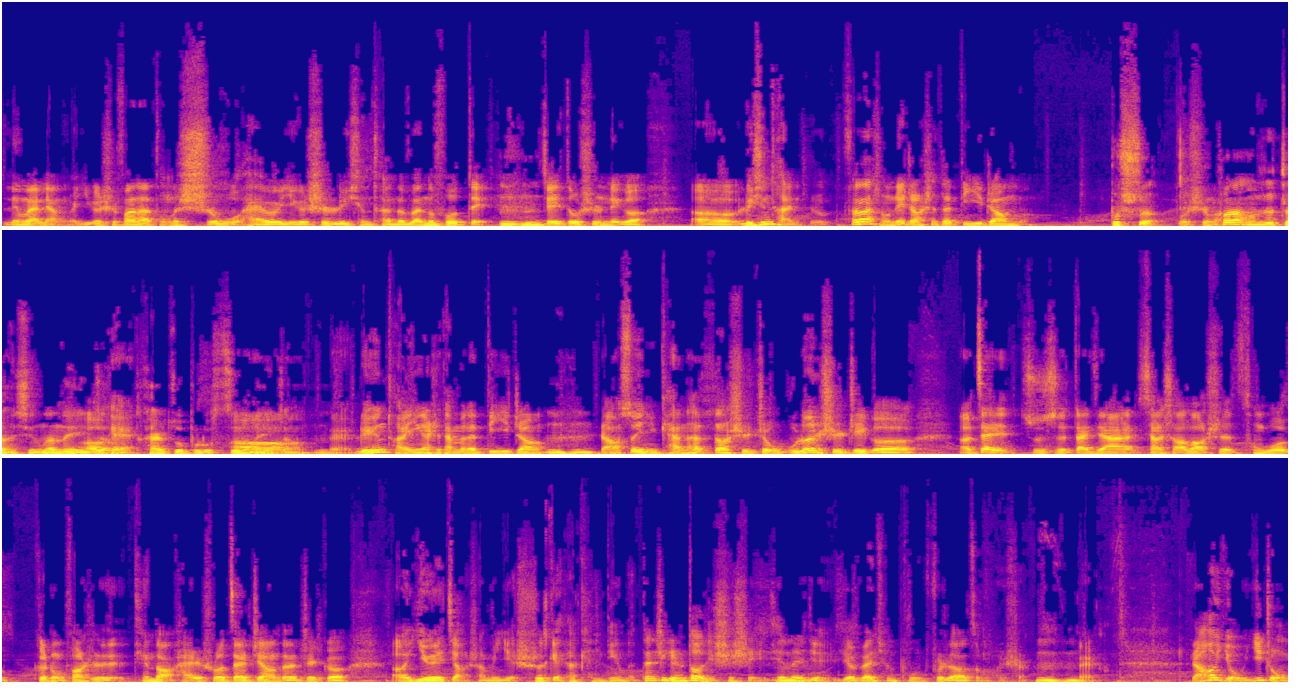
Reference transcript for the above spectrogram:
另外两个，一个是方大同的《十五》，还有一个是旅行团的《Wonderful Day》，嗯哼，这都是那个呃，旅行团方大同那张是他第一张吗？不是，不是吗？方大同是转型的那一张 OK 开始做布鲁斯的那一张。对，旅行团应该是他们的第一张。嗯哼，然后，所以你看他当时这无论是这个呃，在就是大家像小老师通过各种方式听到，还是说在这样的这个呃音乐奖上面，也是给他肯定的。但这个人到底是谁，现在也、也完全不不知道怎么回事。嗯哼，对。然后有一种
